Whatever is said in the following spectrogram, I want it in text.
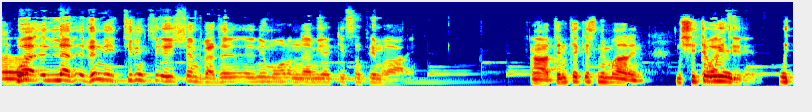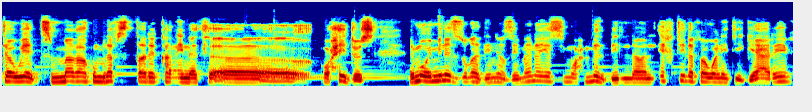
ولا ذني تيرين شان بعد نيمور النامية كي سنتي مغاري آه تنتا كيسني مغارين. نشي تاوي تاوي تسمى غاكم بنفس الطريقة نينات آه وحيدوس المهم من الزغادين زيمانا يا سي محمد الاختلاف وانيتي يعرف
